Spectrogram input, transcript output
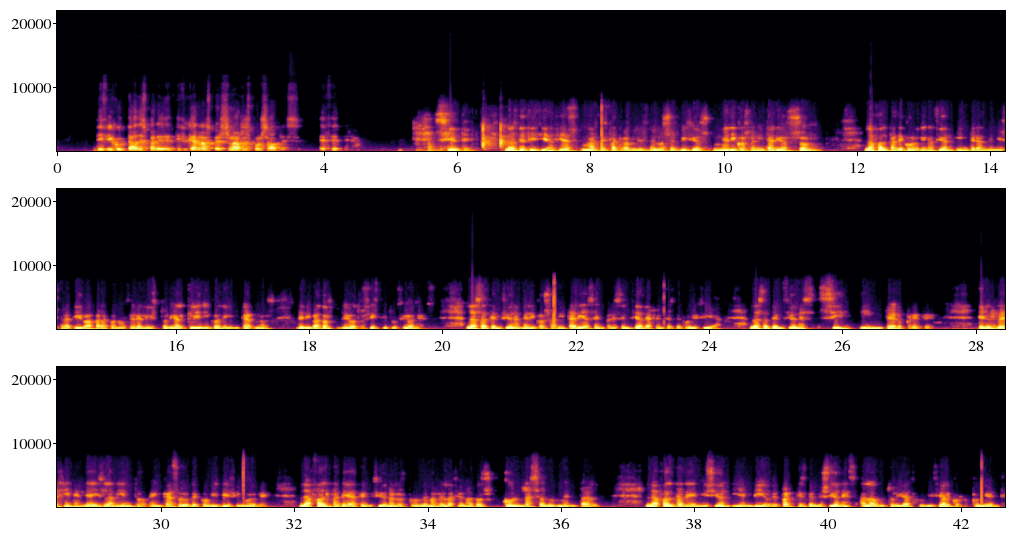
dificultades para identificar a las personas responsables, etc. 7. Las deficiencias más destacables de los servicios médicos sanitarios son la falta de coordinación interadministrativa para conocer el historial clínico de internos derivados de otras instituciones, las atenciones médico-sanitarias en presencia de agentes de policía, las atenciones sin intérprete, el régimen de aislamiento en casos de COVID-19, la falta de atención a los problemas relacionados con la salud mental, la falta de emisión y envío de partes de lesiones a la autoridad judicial correspondiente.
